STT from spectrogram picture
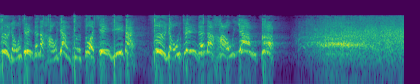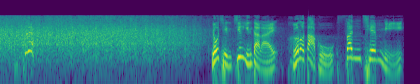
四有军人的好样子，做新一代四有军人的好样子。有请晶莹带来《河洛大鼓三千米》。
